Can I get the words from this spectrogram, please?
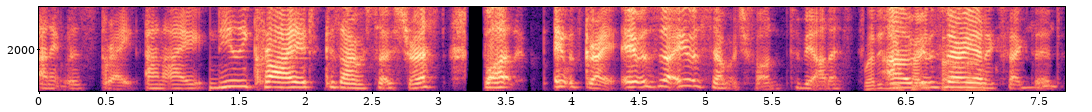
and it was great. And I nearly cried because I was so stressed, but it was great. It was it was so much fun, to be honest. Where did you um, place it was that very event? unexpected.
